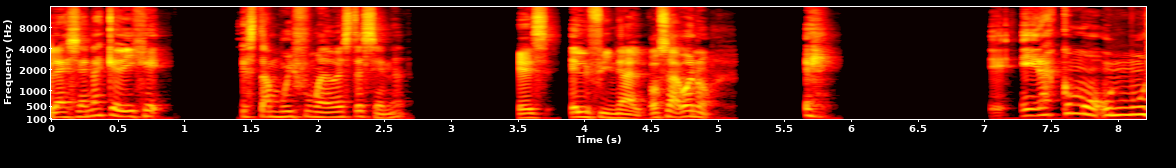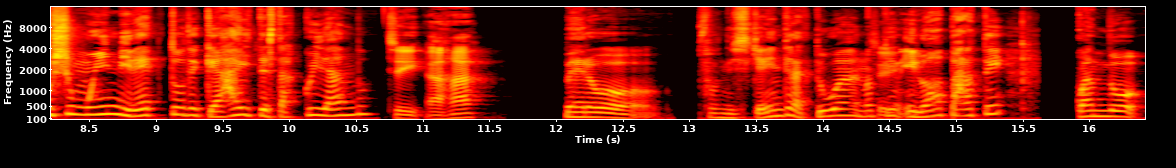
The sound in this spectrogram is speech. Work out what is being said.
La escena que dije. Está muy fumada esta escena. Es el final. O sea, bueno. eh, eh, era como un mushu muy indirecto de que, ay, te estás cuidando. Sí, ajá. Pero. Pues ni siquiera interactúa. No Sí. tiene... Y luego, aparte, cuando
